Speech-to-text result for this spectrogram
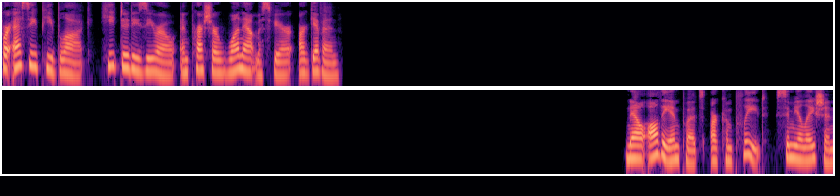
For SEP block, heat duty 0 and pressure 1 atmosphere are given. Now all the inputs are complete, simulation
